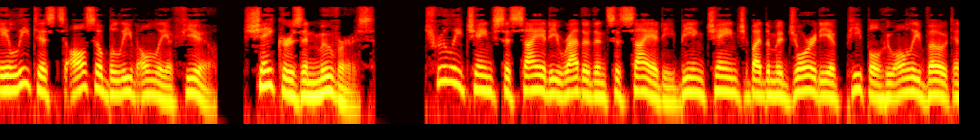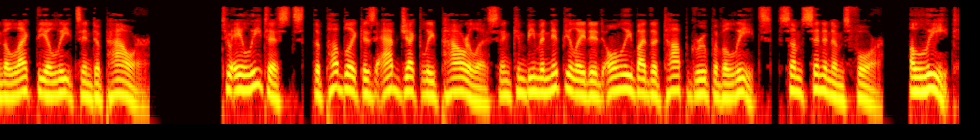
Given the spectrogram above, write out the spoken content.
Elitists also believe only a few «shakers and movers» truly change society rather than society being changed by the majority of people who only vote and elect the elites into power. To elitists, the public is abjectly powerless and can be manipulated only by the top group of elites. Some synonyms for elite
